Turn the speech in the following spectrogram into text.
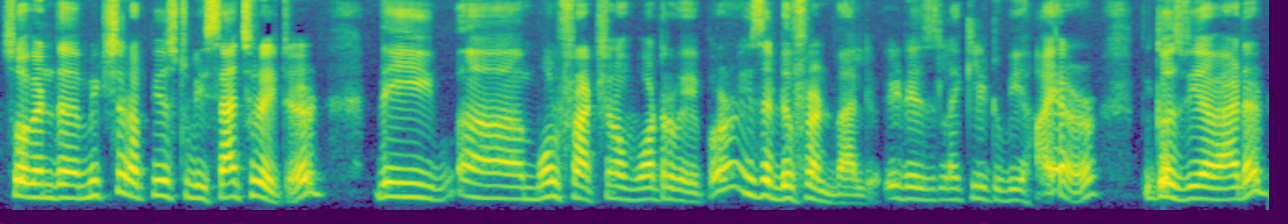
So, when the mixture appears to be saturated the uh, mole fraction of water vapor is a different value. It is likely to be higher because we have added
